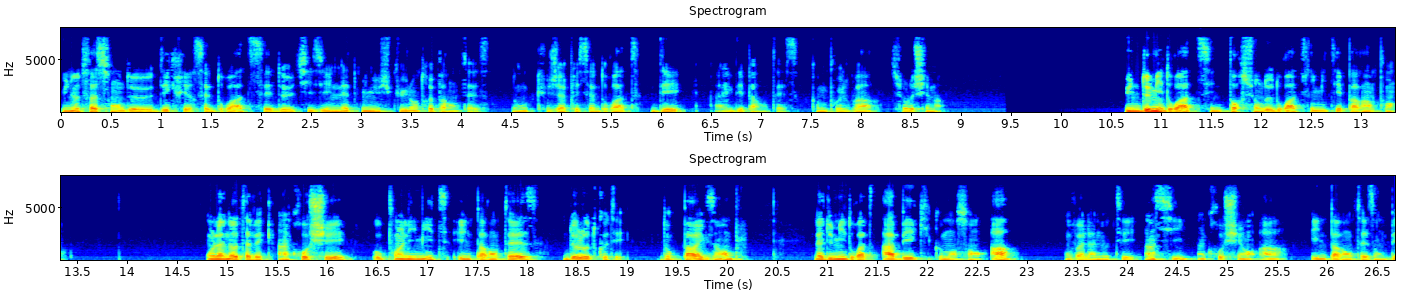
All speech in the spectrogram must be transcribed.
Une autre façon de décrire cette droite, c'est d'utiliser une lettre minuscule entre parenthèses. Donc j'ai appelé cette droite D avec des parenthèses, comme vous pouvez le voir sur le schéma. Une demi-droite, c'est une portion de droite limitée par un point. On la note avec un crochet au point limite et une parenthèse de l'autre côté. Donc par exemple, la demi-droite AB qui commence en A, on va la noter ainsi, un crochet en A et une parenthèse en B,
